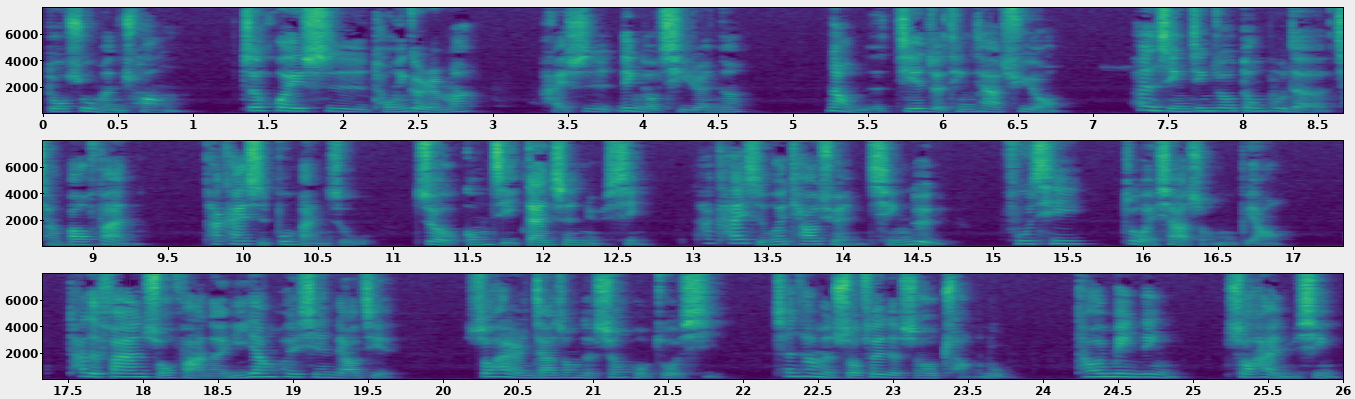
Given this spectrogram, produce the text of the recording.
多数门窗，这会是同一个人吗？还是另有其人呢？那我们接着听下去哦。横行荆州东部的强暴犯，他开始不满足，只有攻击单身女性。他开始会挑选情侣、夫妻作为下手目标。他的犯案手法呢，一样会先了解受害人家中的生活作息，趁他们熟睡的时候闯入。他会命令受害女性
